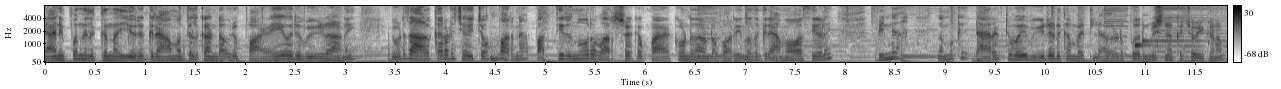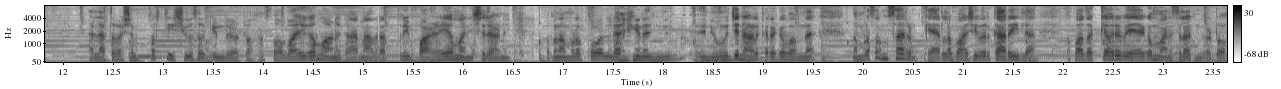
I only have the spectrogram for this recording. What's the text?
ഞാനിപ്പോൾ നിൽക്കുന്ന ഈ ഒരു ഗ്രാമത്തിൽ കണ്ട ഒരു പഴയ ഒരു വീടാണ്. ഇവിടുത്തെ ആൾക്കാരോട് ചോദിച്ചപ്പോൾ പറഞ്ഞാൽ പത്തിരുന്നൂറ് വർഷമൊക്കെ പഴക്കമുണ്ടെന്നാണോ പറയുന്നത് ഗ്രാമവാസികൾ പിന്നെ നമുക്ക് ഡയറക്റ്റ് പോയി വീടെടുക്കാൻ പറ്റില്ല. അവരോട് പെർമിഷനൊക്കെ ചോദിക്കണം. അല്ലാത്ത പക്ഷം കുറച്ച് ഇഷ്യൂസ് ഒക്കെ ഉണ്ട് കേട്ടോ. അത് സ്വാഭാവികമാണ്. കാരണം അവർ അത്രയും പഴയ മനുഷ്യരാണ്. അപ്പോൾ നമ്മളെപ്പോലെ ഇങ്ങനെ ന്യൂ- ന്യൂജൻ ആൾക്കാരൊക്കെ വന്ന് നമ്മുടെ സംസാരം കേരള ഭാഷ ഇവർക്ക് അറിയില്ല. അപ്പോൾ അതൊക്കെ അവർ വേഗം മനസ്സിലാക്കും കേട്ടോ.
